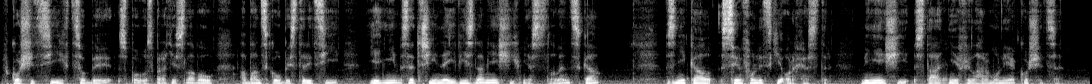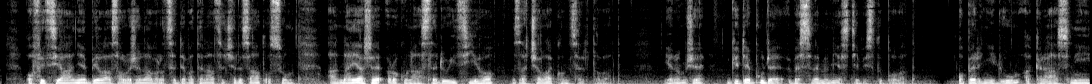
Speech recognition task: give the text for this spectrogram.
V Košicích, co by spolu s Bratislavou a Banskou Bystricí jedním ze tří nejvýznamnějších měst Slovenska, vznikal symfonický orchestr, nynější státní filharmonie Košice. Oficiálně byla založena v roce 1968 a na jaře roku následujícího začala koncertovat. Jenomže kde bude ve svém městě vystupovat? Operní dům a krásný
